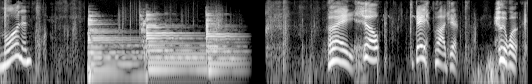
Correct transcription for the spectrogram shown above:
Morning. Hey, so today's project, heavy work.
